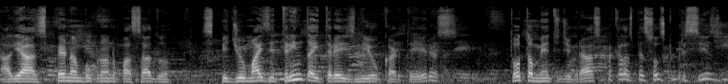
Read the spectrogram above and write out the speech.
aliás, Pernambuco no ano passado pediu mais de 33 mil carteiras, totalmente de graça, para aquelas pessoas que precisam.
